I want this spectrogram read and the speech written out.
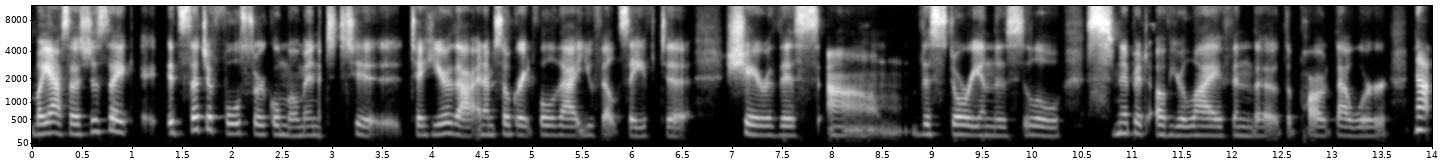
but yeah so it's just like it's such a full circle moment to to hear that and i'm so grateful that you felt safe to share this um this story and this little snippet of your life and the the part that were not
